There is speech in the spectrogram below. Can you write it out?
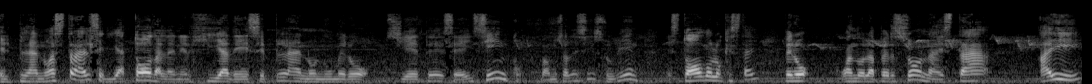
El plano astral sería toda la energía de ese plano número 7, 6, 5, vamos a decir, subiendo. Es todo lo que está ahí. Pero cuando la persona está ahí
